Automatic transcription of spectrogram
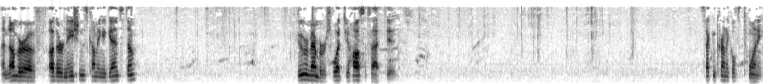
a number of other nations coming against them. Who remembers what Jehoshaphat did? Second Chronicles 20.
